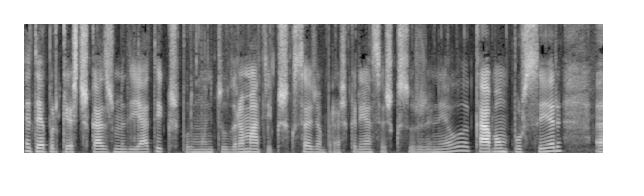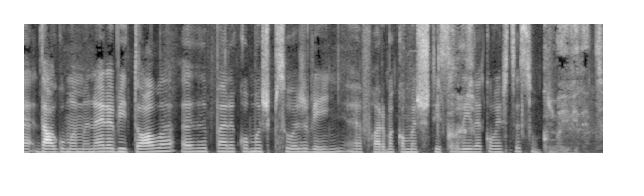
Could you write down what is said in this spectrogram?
Até porque estes casos mediáticos, por muito dramáticos que sejam para as crianças que surgem nele, acabam por ser, uh, de alguma maneira, bitola uh, para como as pessoas veem a forma como a justiça claro. lida com estes assuntos. Como é evidente.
